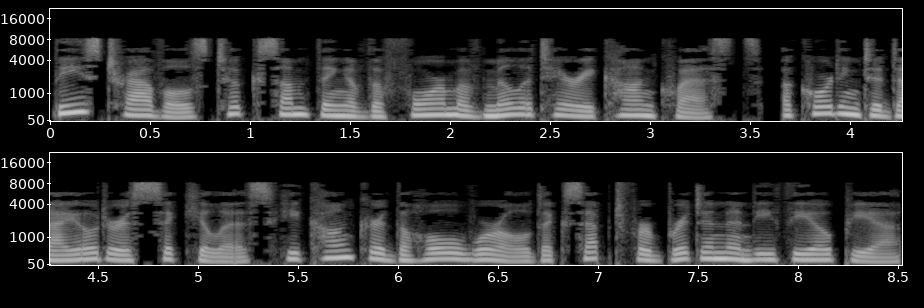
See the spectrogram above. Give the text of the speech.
These travels took something of the form of military conquests. According to Diodorus Siculus, he conquered the whole world except for Britain and Ethiopia.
